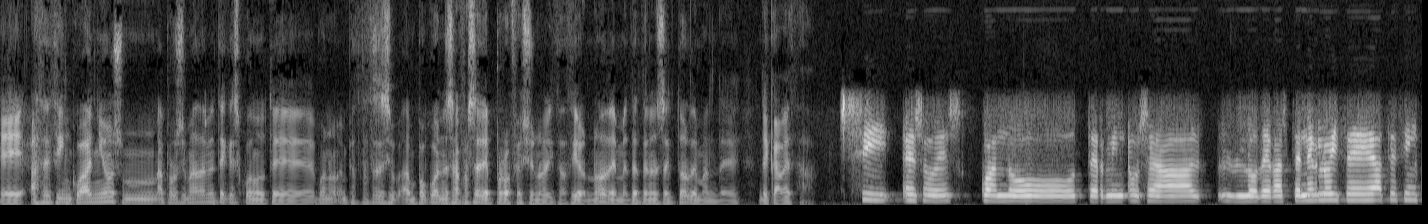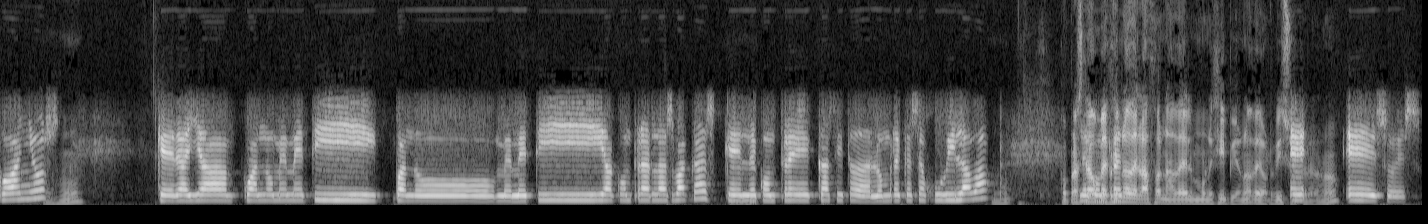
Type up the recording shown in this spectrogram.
Eh, hace cinco años mm, aproximadamente, que es cuando te, bueno, empezaste un poco en esa fase de profesionalización, ¿no? De meterte en el sector de, de, cabeza. Sí, eso es. Cuando terminé, o sea, lo de Gasteneg lo hice hace cinco años que era ya cuando me metí cuando me metí a comprar las vacas que le compré casi todo al hombre que se jubilaba compraste a un vecino de la zona del municipio no de Orbiso eh, ¿no? eso es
